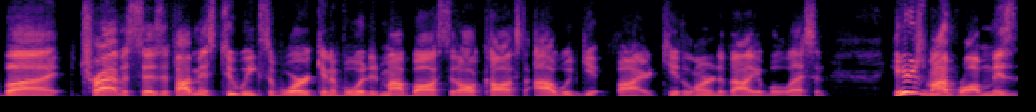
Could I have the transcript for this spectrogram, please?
But Travis says if I missed two weeks of work and avoided my boss at all costs, I would get fired. Kid learned a valuable lesson. Here's my problem is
